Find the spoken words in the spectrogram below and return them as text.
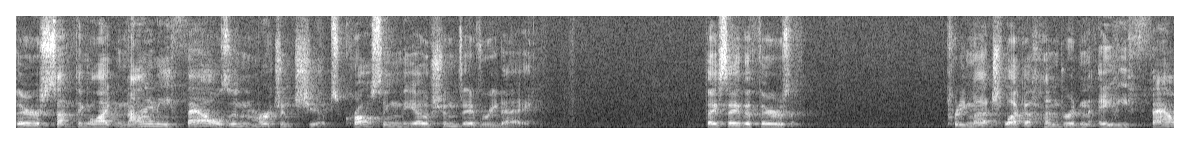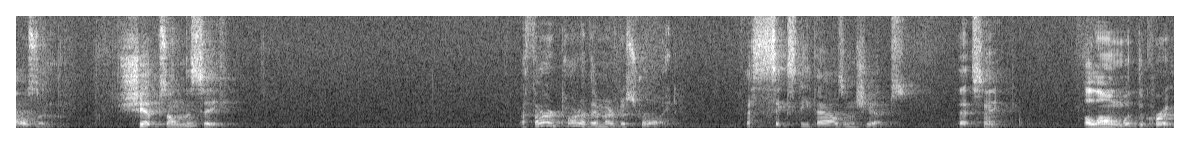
there's something like 90,000 merchant ships crossing the oceans every day. They say that there's pretty much like 180,000 ships on the sea. A third part of them are destroyed. That's 60,000 ships that sink, along with the crew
